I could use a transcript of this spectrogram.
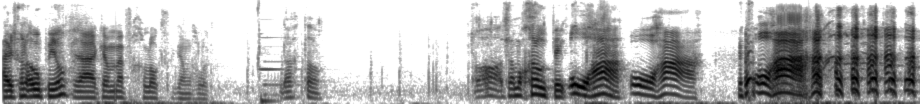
Hij is gewoon open, joh. Ja, ik heb hem even gelokt. Ik heb hem gelokt. Dacht al. Oh, het is allemaal groot, pik. Oh, ha. Oha! Oha!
